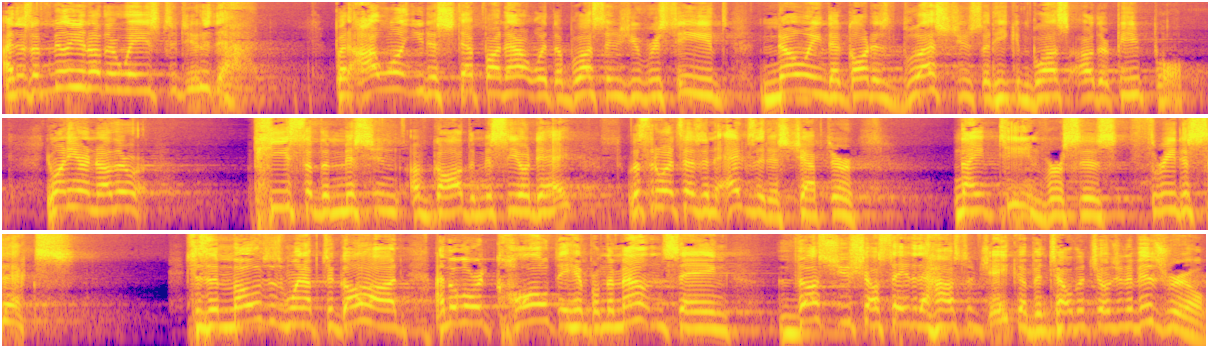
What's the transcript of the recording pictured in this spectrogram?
And there's a million other ways to do that. But I want you to step on out with the blessings you've received, knowing that God has blessed you so that He can bless other people. You want to hear another piece of the mission of God, the Missio Dei? Listen to what it says in Exodus chapter 19, verses 3 to 6. It says that Moses went up to God, and the Lord called to him from the mountain, saying, Thus you shall say to the house of Jacob and tell the children of Israel,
